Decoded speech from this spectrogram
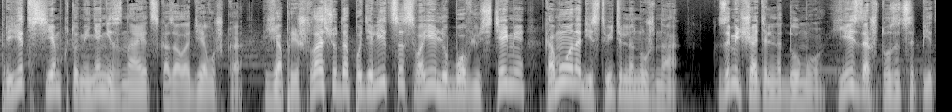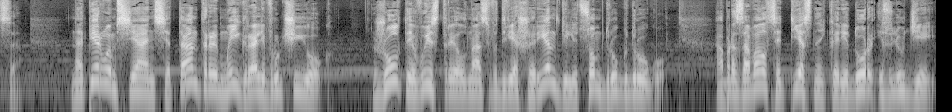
«Привет всем, кто меня не знает», — сказала девушка. «Я пришла сюда поделиться своей любовью с теми, кому она действительно нужна. Замечательно, думаю, есть за что зацепиться». На первом сеансе тантры мы играли в ручеек. Желтый выстроил нас в две шеренги лицом друг к другу. Образовался тесный коридор из людей.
